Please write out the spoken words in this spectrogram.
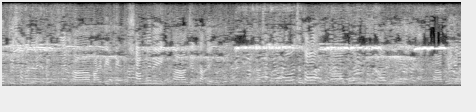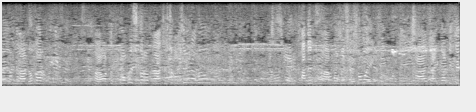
বত্রিশ নামের বাড়িটির ঠিক সামনের এই দিকটাতে যারা ছাত্র জনতা রয়েছেন তারা আহ, ঢোকার অর্থাৎ প্রবেশ করার চেষ্টা করছিলেন এবং তাদের প্রবেশের সময় এই মুহূর্তে এই জায়গাটিতে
